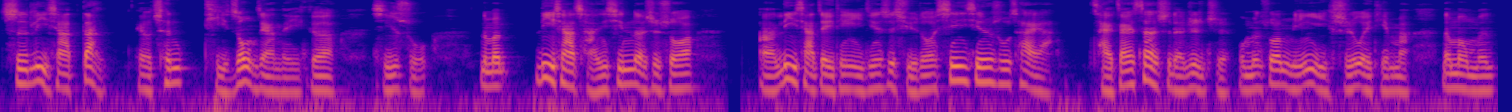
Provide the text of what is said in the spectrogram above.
吃立夏蛋，还有称体重这样的一个习俗。那么立夏禅心呢，是说啊，立夏这一天已经是许多新鲜蔬菜呀采摘上市的日子。我们说民以食为天嘛，那么我们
